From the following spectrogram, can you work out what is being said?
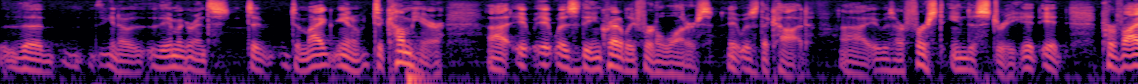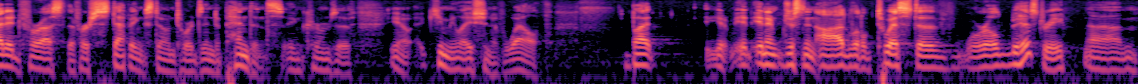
the you know the immigrants to to my you know to come here. Uh, it, it was the incredibly fertile waters. It was the cod. Uh, it was our first industry. It, it provided for us the first stepping stone towards independence in terms of you know accumulation of wealth. But you know, it, in just an odd little twist of world history, um,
